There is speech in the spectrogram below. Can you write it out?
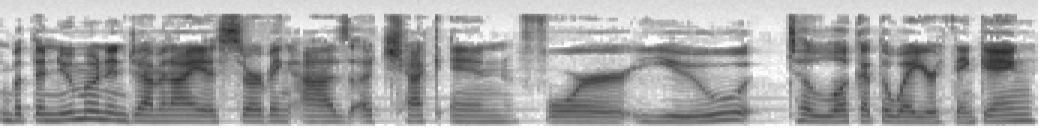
but the new moon in gemini is serving as a check-in for you to look at the way you're thinking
